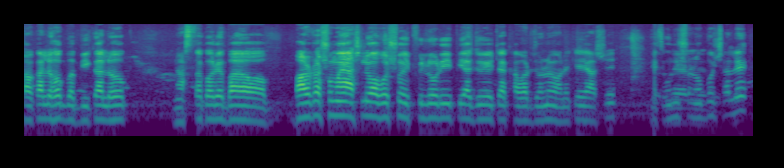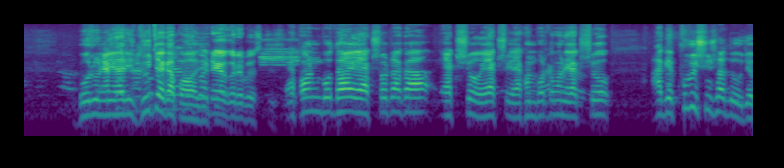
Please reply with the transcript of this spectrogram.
সকালে হোক বা বিকালে হোক নাস্তা করে বা বারোটার সময় আসলে অবশ্যই ফিলোরি পেঁয়াজু এটা খাওয়ার জন্য অনেকেই আসে। উনিশশো নব্বই সালে গরু নেহারি দুই টাকা পাওয়া যায় টাকা করে বেচতিস? এখন বোধ হয় একশো টাকা একশো একশো এখন বর্তমানে একশো। আগে খুবই সুস্বাদু যে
